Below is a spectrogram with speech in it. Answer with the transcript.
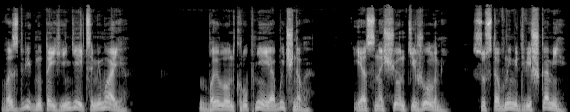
воздвигнутой индейцами майя. Был он крупнее обычного и оснащен тяжелыми суставными движками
